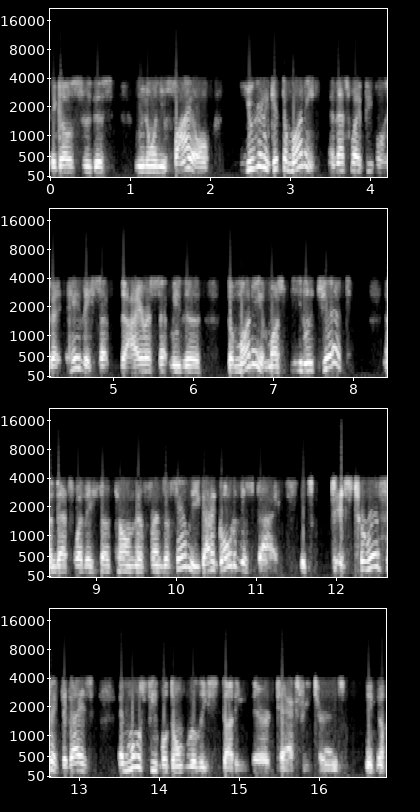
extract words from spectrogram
it goes through this. You know, when you file, you're going to get the money, and that's why people say, "Hey, they sent the IRS sent me the the money. It must be legit." And that's why they start telling their friends and family, "You got to go to this guy. It's it's terrific. The guys." And most people don't really study their tax returns. You know,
